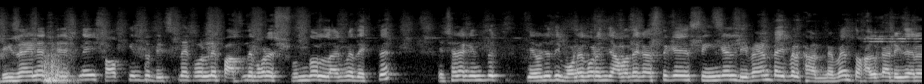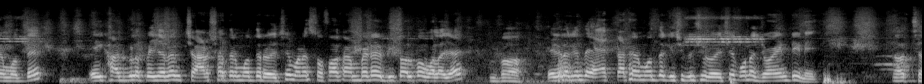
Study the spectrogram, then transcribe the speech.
ডিজাইনের শেষ নেই সব কিন্তু ডিসপ্লে করলে পাতলে পরে সুন্দর লাগবে দেখতে। এছাড়া কিন্তু কেউ যদি মনে করেন যে আমাদের কাছ থেকে সিঙ্গেল ডিভাইন টাইপের খাট নেবেন তো হালকা ডিজাইনের মধ্যে এই খাটগুলো পেয়ে যাবেন। চার সাতের মধ্যে রয়েছে মানে সোফা কাম্পেটের বিকল্প বলা যায়। বাহ। এগুলো কিন্তু এক কাঠের মধ্যে কিছু কিছু রয়েছে কোনো জয়েন্টই নেই। আচ্ছা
